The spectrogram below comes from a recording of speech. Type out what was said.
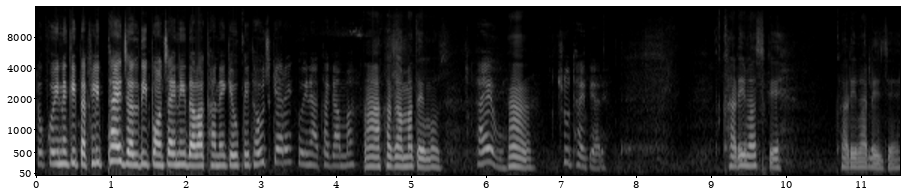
તો કોઈને કઈ તકલીફ થાય? જલ્દી પહોંચાય નહીં દવાખાને કે એવું કંઈ થયું જ ક્યારે કોઈને આખા ગામમાં? હા આખા ગામમાં તો એમ જ. થાય એવું? હા. શું થાય ત્યારે? ખાડીમાં જ કે ખાડીમાં લઈ જાય.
